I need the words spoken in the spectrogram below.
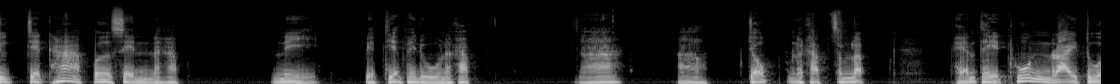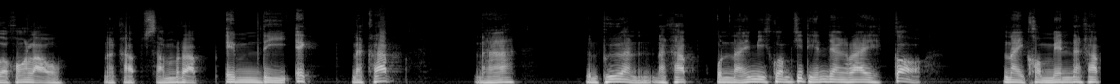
20.75เปอร์เซ็นต์นะครับ นี่เปรียบเทียบให้ดูนะครับนะอ้าวจบนะครับสำหรับแผนเทรดหุ้นรายตัวของเรานะครับสำหรับ MDX นะครับ นะเพื่อนๆนะครับ คนไหนมีความคิดเห็นอย่างไรก็ในคอมเมนต์นะครับ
